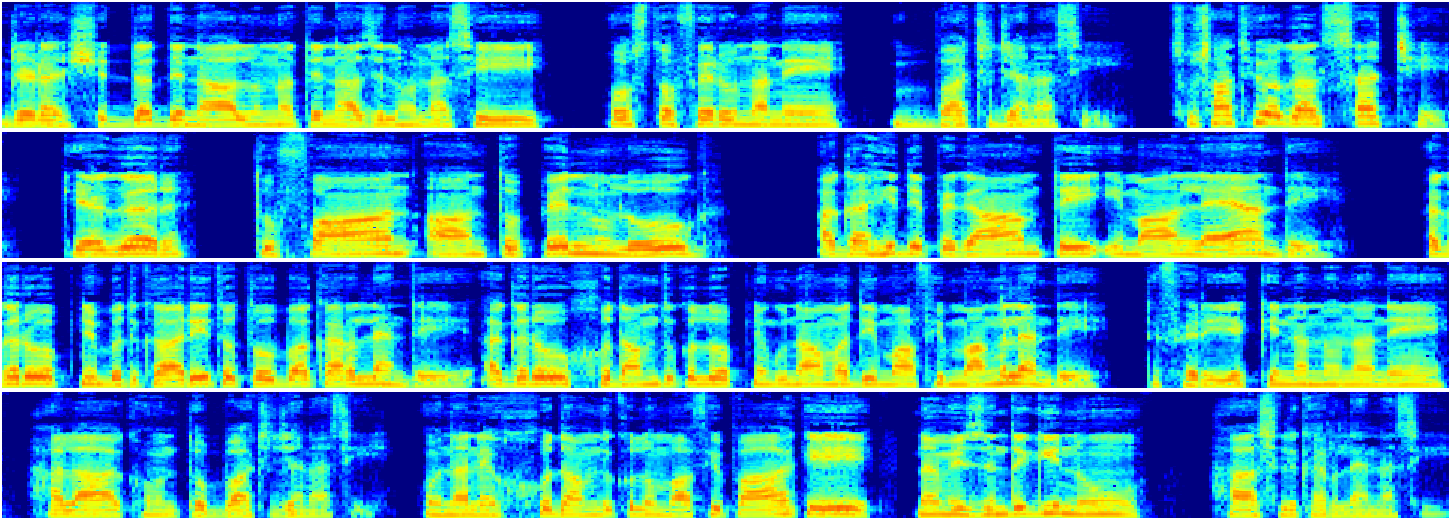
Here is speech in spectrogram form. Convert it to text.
ਜਿਹੜਾ ਸ਼ਿੱਦਤ ਦੇ ਨਾਲ ਉਹਨਾਂ ਤੇ ਨਾਜ਼ਿਲ ਹੋਣਾ ਸੀ, ਉਸ ਤੋਂ ਫਿਰ ਉਹਨਾਂ ਨੇ ਬਚ ਜਾਣਾ ਸੀ। ਸੋ ਸਾਥੀਓ ਗੱਲ ਸੱਚ ਹੈ ਕਿ ਅਗਰ ਤੂਫਾਨ ਆਉਣ ਤੋਂ ਪਹਿਲੋਂ ਲੋਗ ਅਗਾਹੀ ਦੇ ਪੈਗਾਮ ਤੇ ਈਮਾਨ ਲੈ ਆਂਦੇ ਅਗਰ ਉਹ ਆਪਣੀ ਬਦਕਾਰੀ ਤੋਂ ਤੋਬਾ ਕਰ ਲੈਂਦੇ, ਅਗਰ ਉਹ ਖੁਦਾਮਦ ਕੋਲੋਂ ਆਪਣੇ ਗੁਨਾਹਾਂ ਦੀ ਮਾਫੀ ਮੰਗ ਲੈਂਦੇ, ਤੇ ਫਿਰ ਯਕੀਨਨ ਉਹਨਾਂ ਨੇ ਹਲਾਕ ਹੋਣ ਤੋਂ ਬਚ ਜਾਣਾ ਸੀ। ਉਹਨਾਂ ਨੇ ਖੁਦਾਮਦ ਕੋਲੋਂ ਮਾਫੀ ਪਾ ਕੇ ਨਵੀਂ ਜ਼ਿੰਦਗੀ ਨੂੰ ਹਾਸਲ ਕਰ ਲੈਣਾ ਸੀ।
